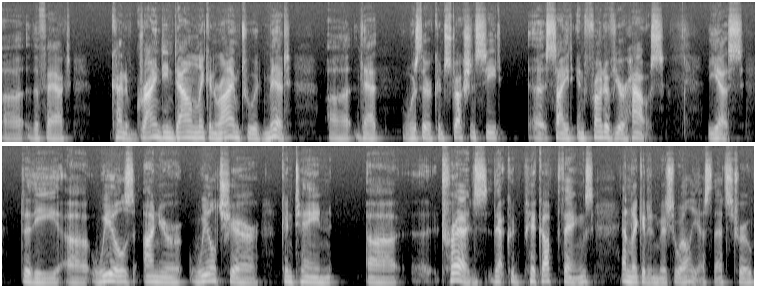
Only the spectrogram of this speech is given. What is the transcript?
uh, the fact, kind of grinding down Lincoln Rhyme to admit uh, that was there a construction seat, uh, site in front of your house? Yes. Do the uh, wheels on your wheelchair contain treads that could pick up things? And Lincoln admits, well, yes, that's true.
